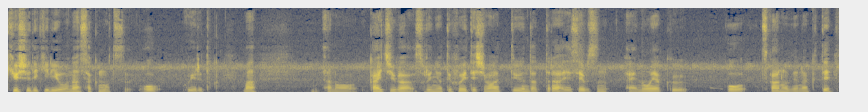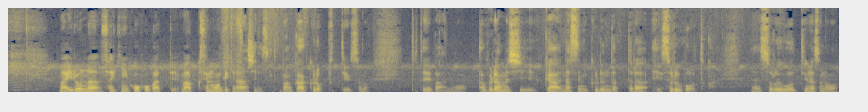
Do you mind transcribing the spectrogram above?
吸収できるような作物を植えるとか。まああの害虫がそれによって増えてしまうっていうんだったら生物農薬を使うのではなくて、まあ、いろんな最近方法があって、まあ、専門的な話ですけどバンカークロップっていうその例えばあのアブラムシがナスに来るんだったらソルゴーとかソルゴーっていうのはその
